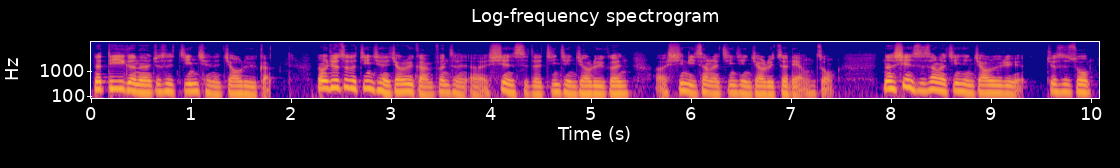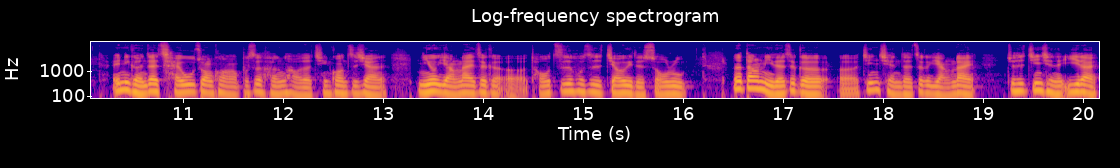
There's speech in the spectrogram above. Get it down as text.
那第一个呢，就是金钱的焦虑感。那我觉得这个金钱的焦虑感分成呃现实的金钱焦虑跟呃心理上的金钱焦虑这两种。那现实上的金钱焦虑率。就是说，哎，你可能在财务状况不是很好的情况之下，你又仰赖这个呃投资或是交易的收入。那当你的这个呃金钱的这个仰赖，就是金钱的依赖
